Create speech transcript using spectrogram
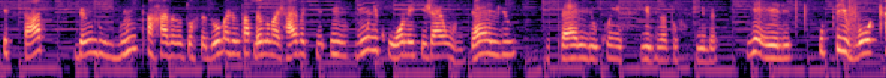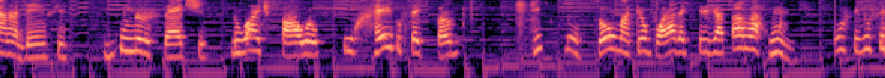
que tá dando muita raiva no torcedor, mas não tá dando mais raiva que um único homem que já é um velho, velho conhecido na torcida. E é ele, o pivô canadense, número 7, do White Powell, o rei do fake pump, que começou uma temporada que ele já tava ruim. Conseguiu ser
